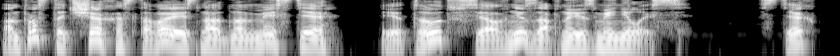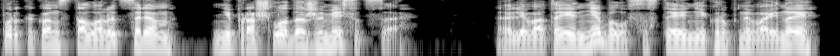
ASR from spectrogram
Он просто чах, оставаясь на одном месте, и тут всё внезапно изменилось. С тех пор, как он стал рыцарем, не прошло даже месяца. Леватейн не был в состоянии крупной войны,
